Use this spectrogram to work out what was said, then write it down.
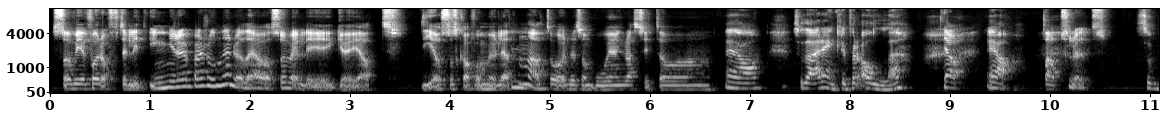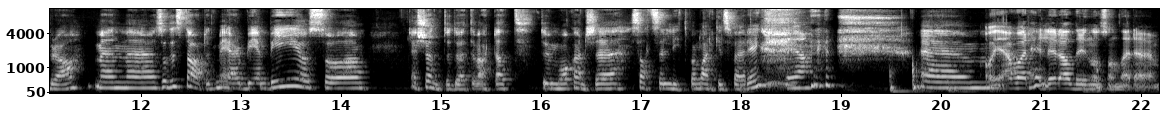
så vi får ofte litt yngre personer, og det er også veldig gøy at de også skal få muligheten da, til å liksom bo i en glasshytte. Og... ja. Så det er egentlig for alle. Ja, Ja. absolutt. Så bra. Men, eh, så det startet med Airbnb, og så jeg skjønte du etter hvert at du må kanskje satse litt på markedsføring. Ja. Um, Og jeg var heller aldri noe sånn der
